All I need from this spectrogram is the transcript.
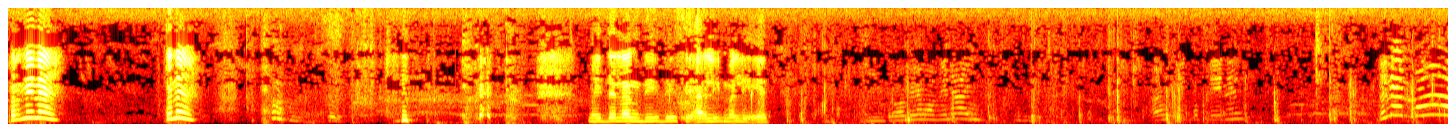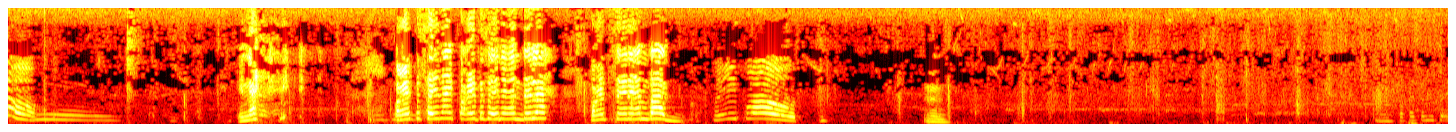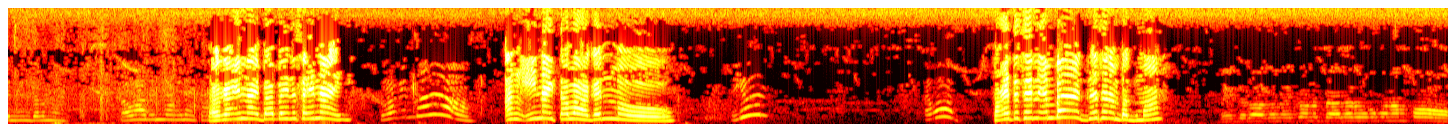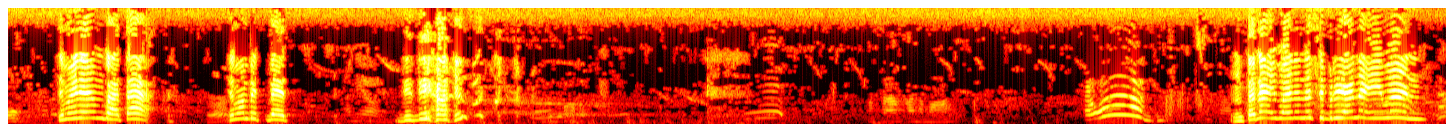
Karne na. Ito na. May dalang didi si Aling maliit. Ang inay. Ang pakita sa inay, pakita sa inay ang dala. Pakita sa inay ang bag. May ipot! Mm. Pakita mo sa inay yung dala mo. Tawagin mo ang inay. Tawagan inay, babay na sa inay. Tawagin mo! Ang inay, tawagan mo. Ayun! Tawag! Pakita sa inay ang bag. Nasaan ang bag mo? Di mo na yung bata. Di mo ang bitbit. Didihan. Tawag! Ang tana, iwanan na si Brianna, iwan.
